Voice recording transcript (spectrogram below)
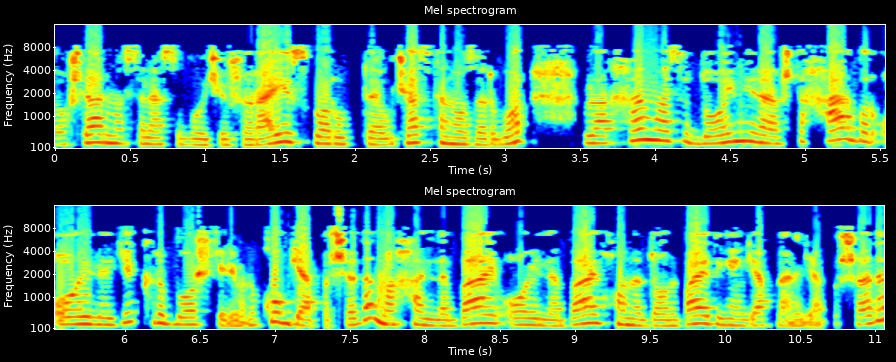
yoshlar masalasi bo'yicha o'sha rais bor u yerda uchastka noziri bor. Bular hammasi doimiy ravishda har bir oilaga kirib borish kerak. Mana ko'p gapirishadi. Mahalla bay oila bay xonadon bay degan gaplarni gapirishadi.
